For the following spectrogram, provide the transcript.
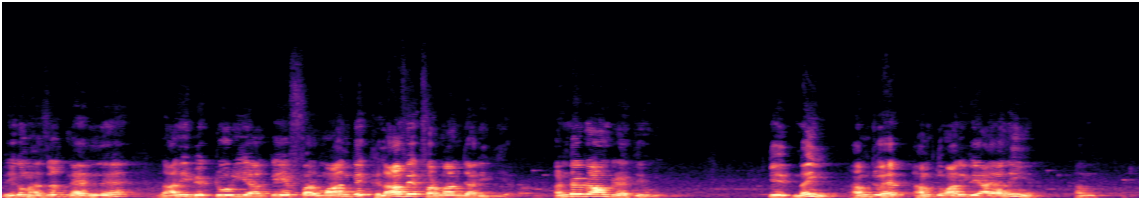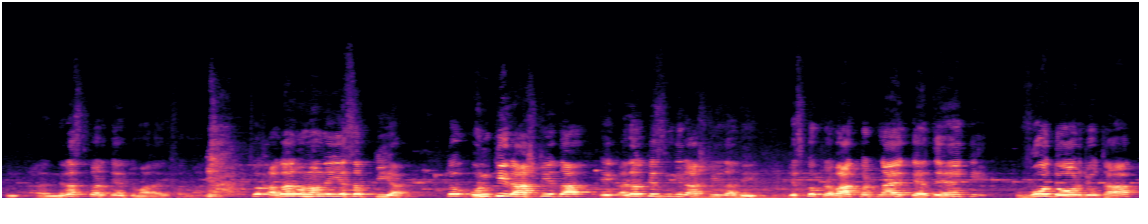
बेगम हज़रत महल ने रानी विक्टोरिया के फरमान के खिलाफ एक फरमान जारी किया अंडरग्राउंड रहते हुए कि नहीं हम जो है हम तुम्हारी रियाया नहीं है। हम निरस्त करते हैं तुम्हारा ये फरमान। तो अगर उन्होंने ये सब किया तो उनकी राष्ट्रीयता एक अलग किस्म की राष्ट्रीयता थी। जिसको प्रभात पटनायक कहते हैं कि वो दौर जो था,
